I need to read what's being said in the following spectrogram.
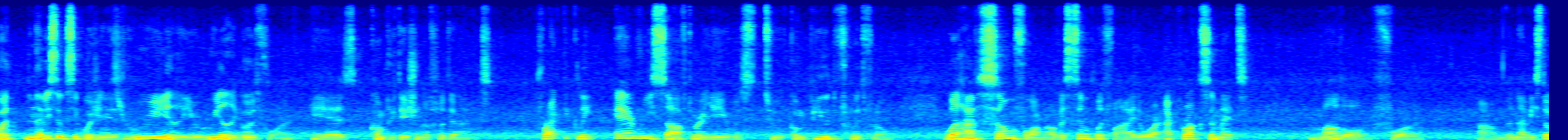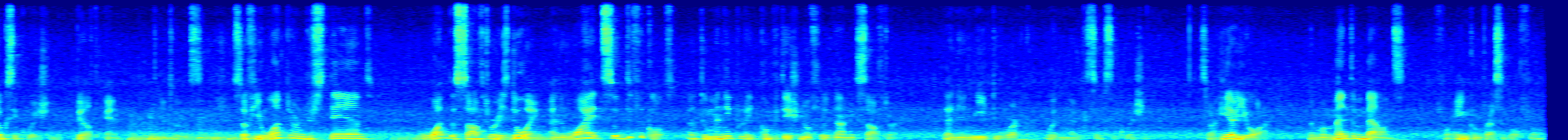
What the Navier-Stokes equation is really, really good for is computational fluid dynamics. Practically every software you use to compute fluid flow will have some form of a simplified or approximate model for um, the Navier-Stokes equation built in into this. So if you want to understand what the software is doing and why it's so difficult uh, to manipulate computational fluid dynamics software, then you need to work with the Navier-Stokes equation. So here you are, the momentum balance for incompressible flow.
